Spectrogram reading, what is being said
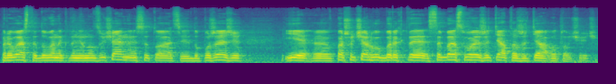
привести до виникнення надзвичайної ситуації, до пожежі, і е, в першу чергу берегти себе, своє життя та життя оточуючих.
